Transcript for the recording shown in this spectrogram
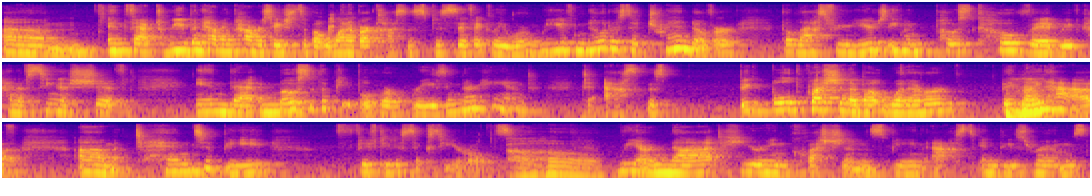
Um, in fact, we've been having conversations about one of our classes specifically where we've noticed a trend over the last few years, even post COVID, we've kind of seen a shift in that most of the people who are raising their hand to ask this big, bold question about whatever they might have um, tend to be 50 to 60 year olds Oh, we are not hearing questions being asked in these rooms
